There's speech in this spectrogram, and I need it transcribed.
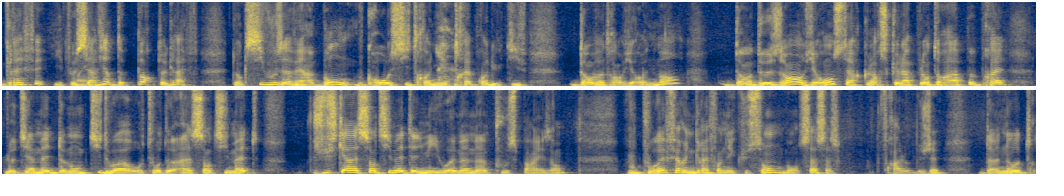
greffé, il peut Ouais. servir de porte-greffe. Donc, si vous avez un bon gros citronnier très productif dans votre environnement, dans deux ans environ, c'est-à-dire que lorsque la plante aura à peu près le diamètre de mon petit doigt, autour de 1 cm, jusqu'à 1 cm et demi, ou même un pouce par exemple, vous pourrez faire une greffe en écusson. Bon, ça, ça fera l'objet d'un autre,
